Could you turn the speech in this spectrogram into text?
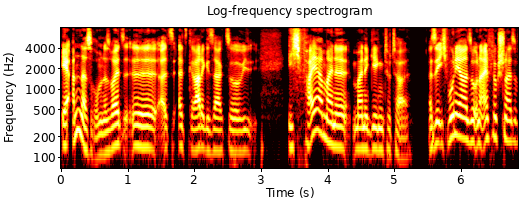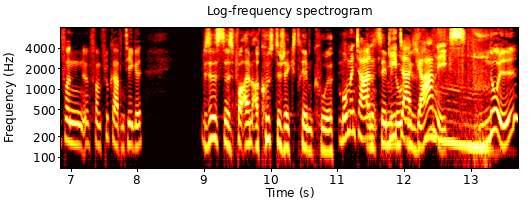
eher andersrum. Das war jetzt äh, als als gerade gesagt so. Wie, ich feiere meine meine Gegend total. Also ich wohne ja so in Einflugschneise von vom Flughafen Tegel. Das ist, das ist vor allem akustisch extrem cool. Momentan Also geht da Minuten ist- gar nichts. Null.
